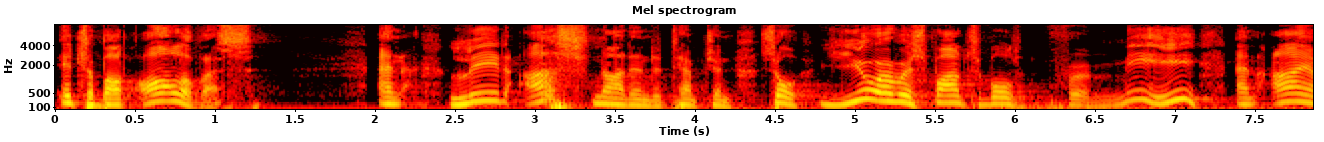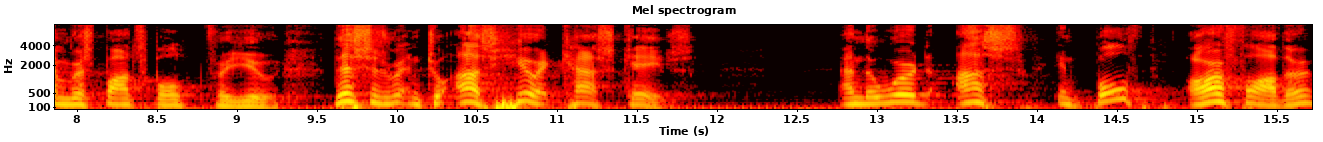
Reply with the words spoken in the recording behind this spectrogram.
it's about all of us. And lead us not into temptation. So you are responsible for me, and I am responsible for you. This is written to us here at Cascades. And the word us in both our Father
